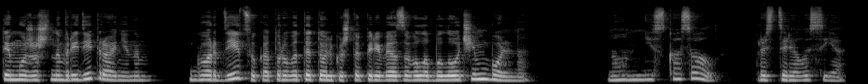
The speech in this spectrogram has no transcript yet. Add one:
Ты можешь навредить раненым. Гвардейцу, которого ты только что перевязывала, было очень больно». «Но он не сказал», — растерялась я.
